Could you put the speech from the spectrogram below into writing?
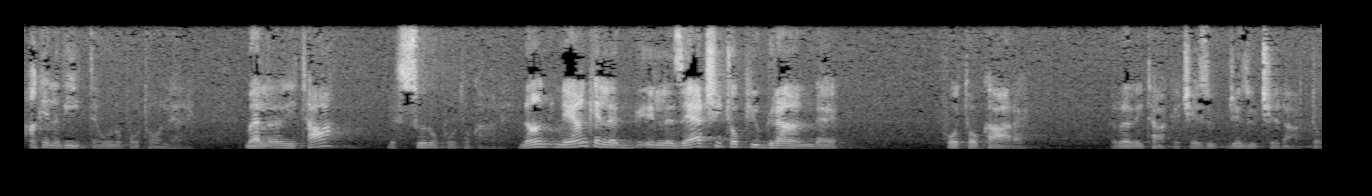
anche la vita uno può togliere, ma la verità nessuno può toccare. Non, neanche l'esercito più grande può toccare la verità che Gesù, Gesù ci ha dato.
